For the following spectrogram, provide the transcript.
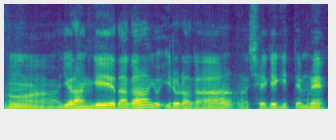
어, 11개에다가 요 1호라가 3개이기 때문에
